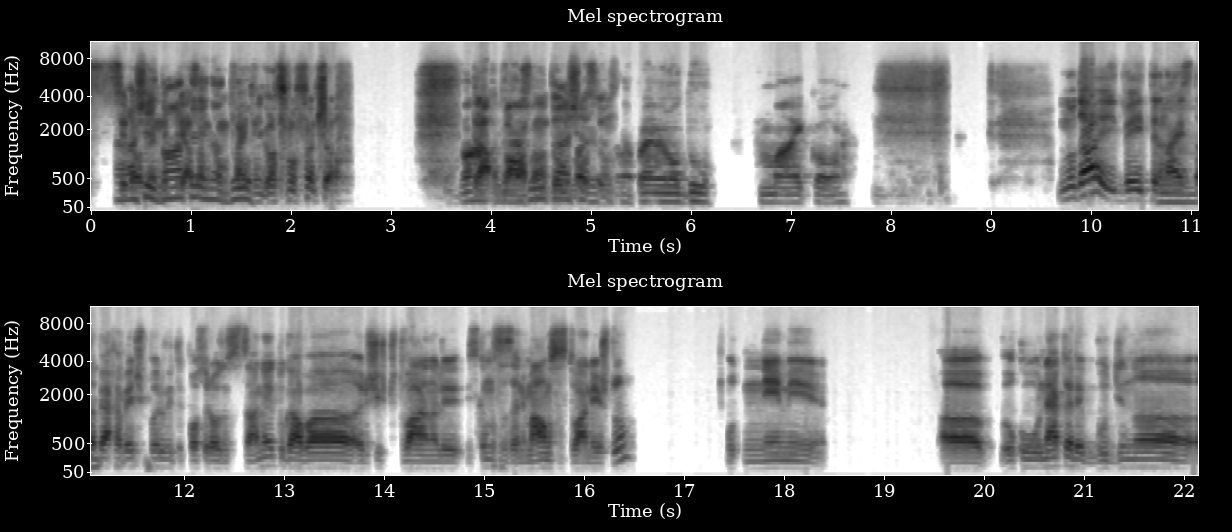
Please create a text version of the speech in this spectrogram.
сериозен неприязъм към файтинга от самото начало. Двамата, двамата на дул. Да направим едно ду. Майко. Но да, и 2013 um... бяха вече първите по-сериозни състезания. Тогава реших, че това, нали, искам да се занимавам с това нещо. Отне ми а, около някъде година,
